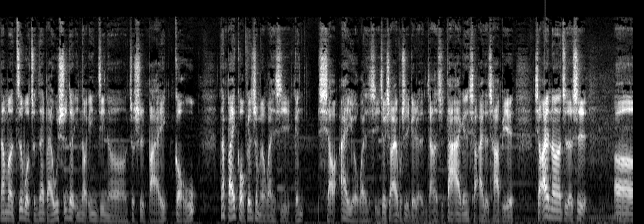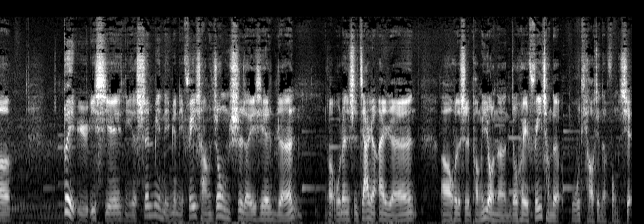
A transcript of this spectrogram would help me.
那么，自我存在白巫师的引导印记呢，就是白狗。那白狗跟什么有关系？跟小爱有关系，这个小爱不是一个人，讲的是大爱跟小爱的差别。小爱呢，指的是，呃，对于一些你的生命里面你非常重视的一些人，呃，无论是家人、爱人，呃，或者是朋友呢，你都会非常的无条件的奉献。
